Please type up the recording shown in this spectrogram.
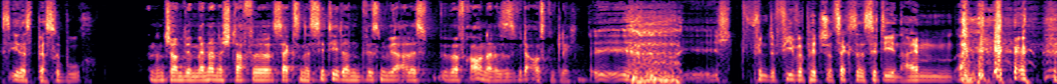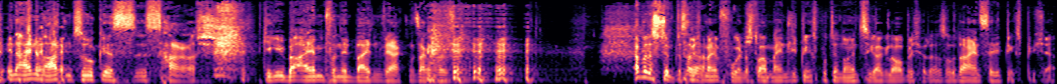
Ist eh das bessere Buch. Und dann schauen wir Männer eine Staffel Sex in the City, dann wissen wir alles über Frauen, dann ist es wieder ausgeglichen. Ja, ich finde Fever Pitch und Sex in the City in einem in einem Atemzug ist, ist harsch gegenüber einem von den beiden Werken, sagen wir so. Aber das stimmt, das habe ja, ich mal empfohlen. Das stimmt. war mein Lieblingsbuch der 90er, glaube ich, oder so, oder eins der Lieblingsbücher.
